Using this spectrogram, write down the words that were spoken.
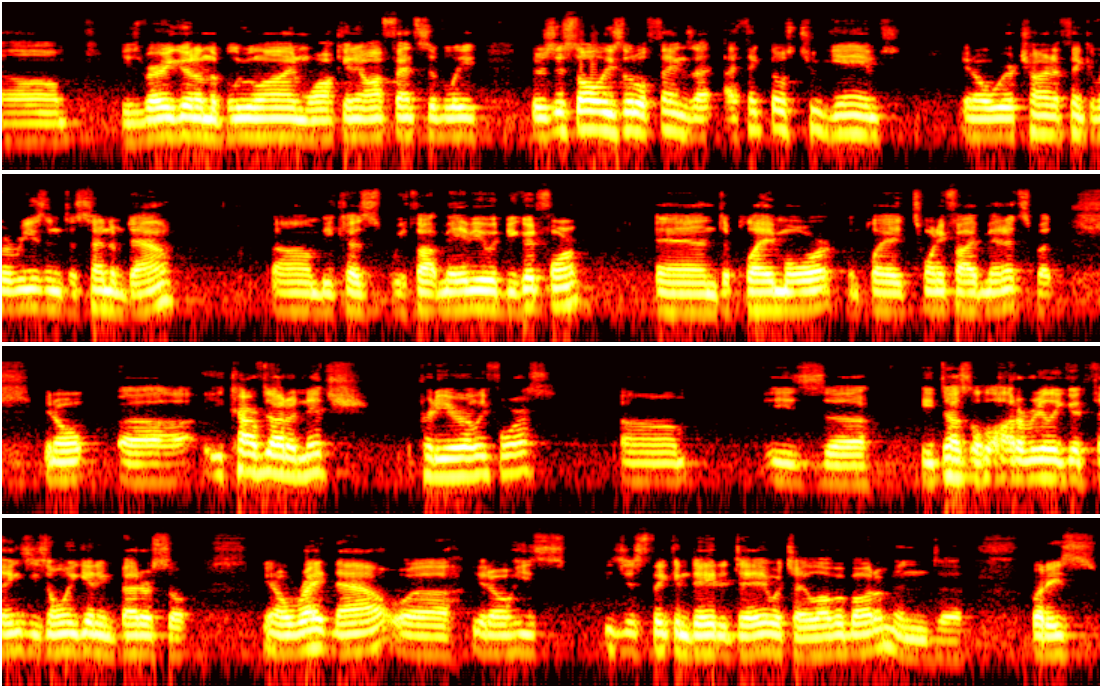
Um, he's very good on the blue line, walking offensively. There's just all these little things. I, I, think those two games, you know, we are trying to think of a reason to send him down um, because we thought maybe it would be good for him and to play more and play 25 minutes. But you know, uh, he carved out a niche pretty early for us. Um, he's uh, he does a lot of really good things. He's only getting better. So, you know, right now, uh, you know, he's he's just thinking day to day, which I love about him. And uh, but he's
